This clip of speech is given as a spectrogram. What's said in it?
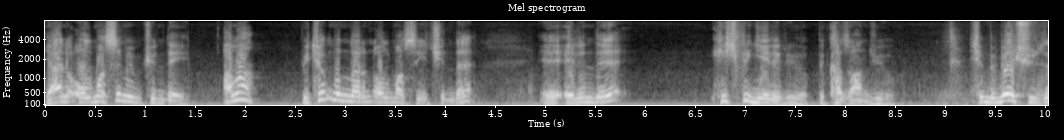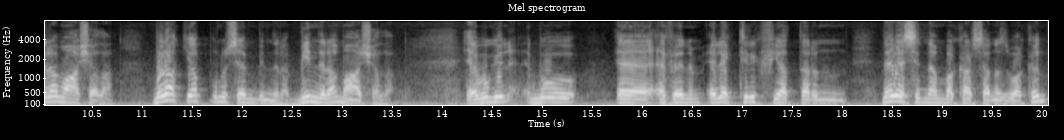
Yani olması mümkün değil. Ama bütün bunların olması için de e, elinde hiçbir geliri yok, bir kazancı yok. Şimdi 500 lira maaş alan. Bırak yap bunu sen 1000 lira. 1000 lira maaş alan. E bugün bu e, efendim elektrik fiyatlarının neresinden bakarsanız bakın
